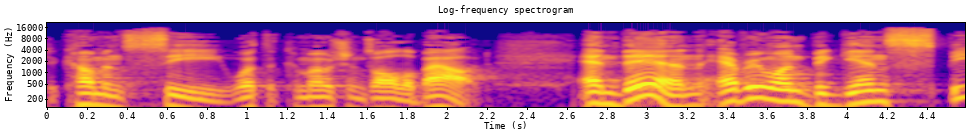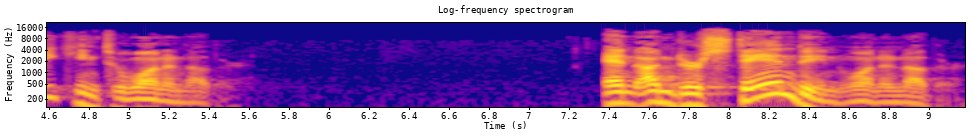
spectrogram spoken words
to come and see what the commotion's all about. And then everyone begins speaking to one another and understanding one another,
